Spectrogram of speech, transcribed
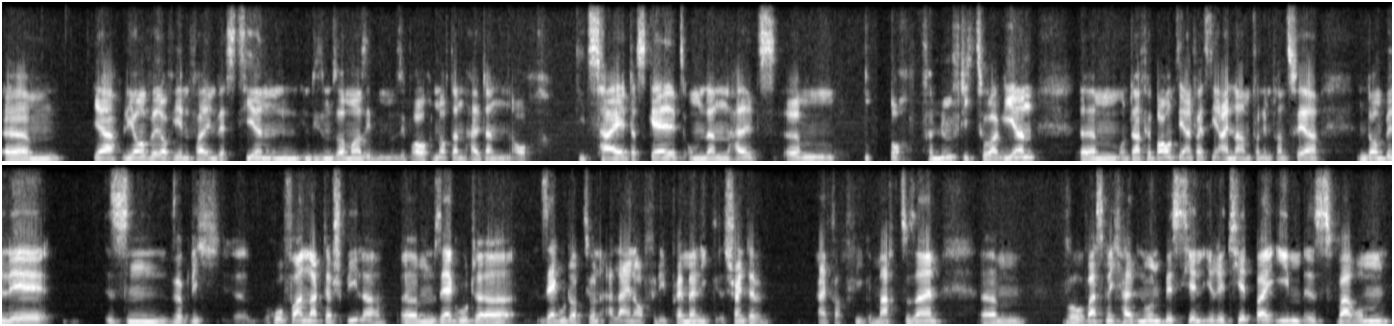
Ähm, ja, Lyon will auf jeden Fall investieren in, in diesem Sommer. Sie, sie brauchen noch dann halt dann auch die Zeit, das Geld, um dann halt ähm, noch vernünftig zu agieren. Ähm, und dafür brauchen sie einfach jetzt die Einnahmen von dem Transfer. Ein Dombele ist ein wirklich äh, hochveranlagter Spieler, ähm, sehr gute, sehr gute Option, allein auch für die Premier League. Es scheint er einfach viel gemacht zu sein. Ähm, wo, was mich halt nur ein bisschen irritiert bei ihm ist, warum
